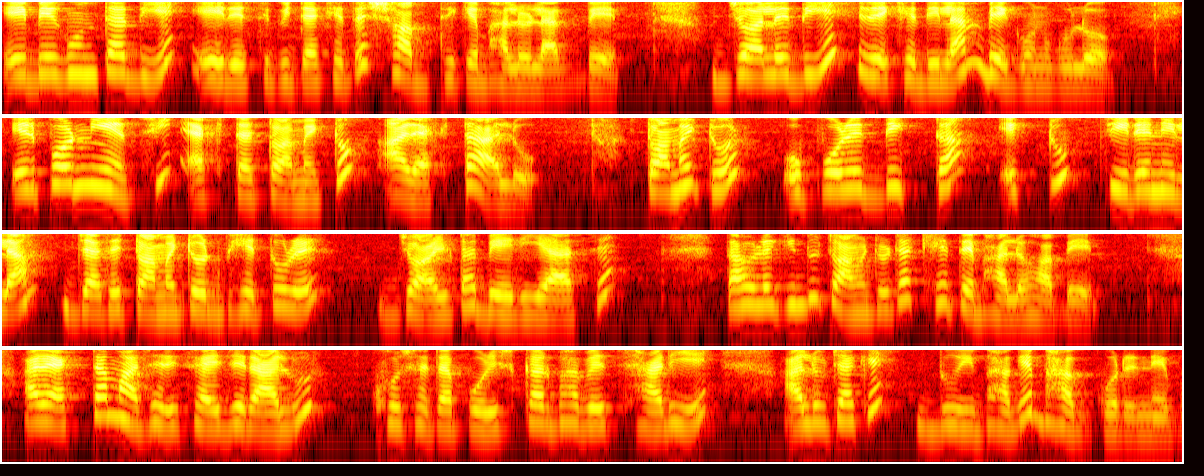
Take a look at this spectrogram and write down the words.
এই বেগুনটা দিয়ে এই রেসিপিটা খেতে সব থেকে ভালো লাগবে। জলে দিয়ে রেখে দিলাম বেগুনগুলো। এরপর নিয়েছি একটা টমেটো আর একটা আলু। টমেটোর ওপরের দিকটা একটু চিড়ে নিলাম যাতে টমেটোর ভেতরের জলটা বেরিয়ে আসে, তাহলে কিন্তু টমেটোটা খেতে ভালো হবে। আর একটা মাঝারি সাইজের আলুর খোসাটা পরিষ্কারভাবে ছাড়িয়ে আলুটাকে দুই ভাগে ভাগ করে নেব।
